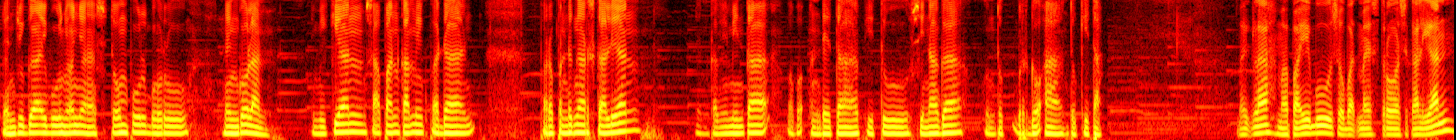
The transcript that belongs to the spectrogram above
dan juga Ibu Nyonya Setompul Boru Nenggolan. Demikian sapaan kami kepada para pendengar sekalian dan kami minta Bapak Pendeta Pitu Sinaga untuk berdoa untuk kita. Baiklah Bapak Ibu Sobat Maestro sekalian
